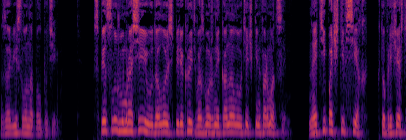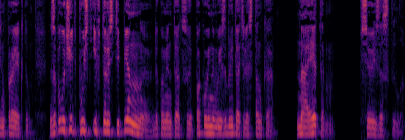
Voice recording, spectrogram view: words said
зависло на полпути. Спецслужбам России удалось перекрыть возможные каналы утечки информации, найти почти всех, кто причастен к проекту, заполучить пусть и второстепенную документацию покойного изобретателя станка. На этом все и застыло.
